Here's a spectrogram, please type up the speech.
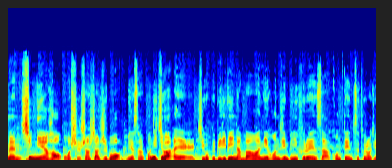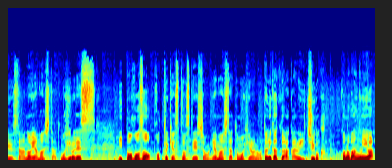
面、新年好，我是上下直播。皆さんこんにちは、えー、中国ビリビリナンバーワン日本人インフルエンサーコンテンツプロデューサーの山下智博です。日本放送ポッドキャストステーション山下智博のとにかく明るい中国。この番組は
